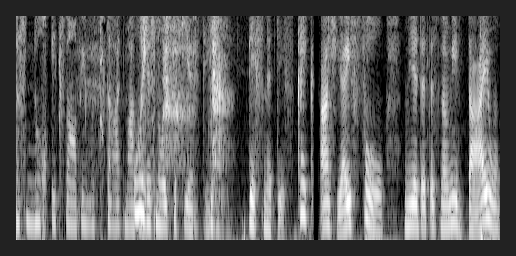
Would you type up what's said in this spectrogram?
Is nog iets waarop jy moet staat maak, maar dit is nooit verkeerd nie. Ja, definitief. Kyk, as jy voel nee, dit is nou nie daai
